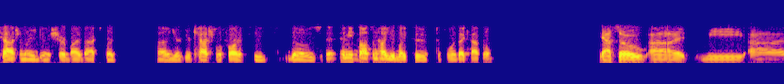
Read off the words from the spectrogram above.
cash. I know you're doing share buybacks, but uh, your, cash flow far exceeds those. Any thoughts on how you'd like to deploy that capital? Yeah. So uh, we uh,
